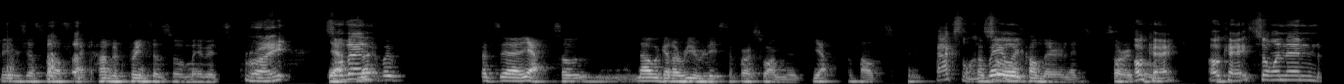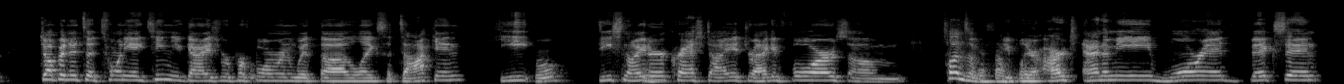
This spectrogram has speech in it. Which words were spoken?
maybe it's just was like hundred printers, so maybe it's right. So yeah, then, but, but but uh, yeah, so now we're gonna re-release the first one. Yeah, about excellent. So we will come there later. Sorry. Okay. Okay. So and then jumping into 2018, you guys were performing with uh, the likes of Dokken, Heat, mm-hmm. Dee Snider, mm-hmm. Crash Diet, Dragon Force, um, tons of yes, people here. Arch Enemy, Warrant, Vixen.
